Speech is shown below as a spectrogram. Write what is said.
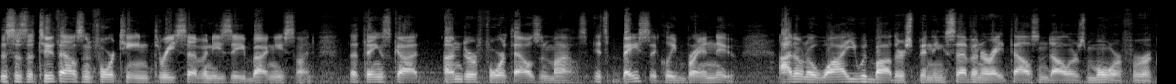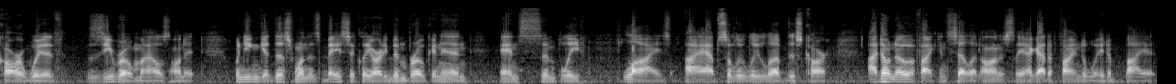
This is a 2014 370Z by Nissan. The thing's got under 4,000 miles. It's basically brand new. I don't know why you would bother spending seven or eight thousand dollars more for a car with zero miles on it when you can get this one that's basically already been broken in and simply flies. I absolutely love this car. I don't know if I can sell it honestly. I got to find a way to buy it.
